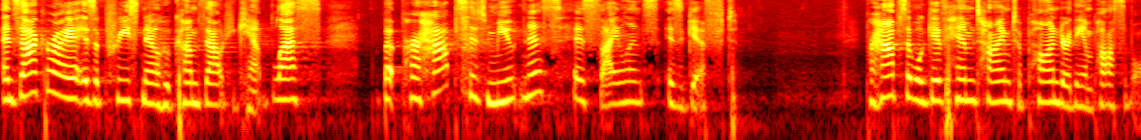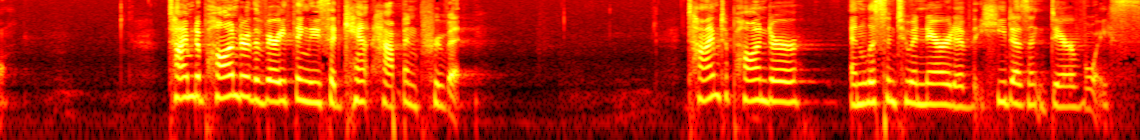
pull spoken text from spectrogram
And Zechariah is a priest now who comes out, he can't bless, but perhaps his muteness, his silence, is a gift. Perhaps it will give him time to ponder the impossible. Time to ponder the very thing that he said can't happen, prove it. Time to ponder and listen to a narrative that he doesn't dare voice.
